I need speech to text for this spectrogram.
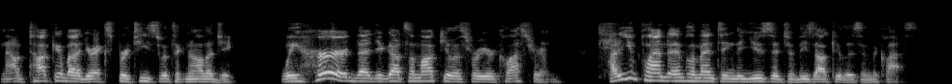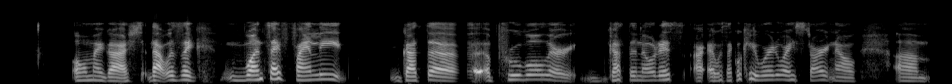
Now, talking about your expertise with technology, we heard that you got some Oculus for your classroom. How do you plan to implementing the usage of these Oculus in the class? Oh my gosh, that was like once I finally got the approval or got the notice, I, was like, okay, where do I start now? Um,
